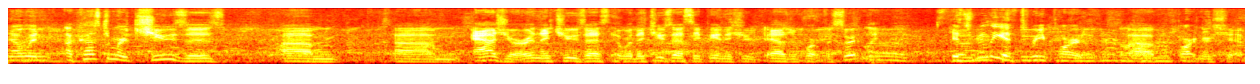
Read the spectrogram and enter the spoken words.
Now when a customer chooses um, um, Azure and they choose or they choose SAP and they choose Azure for it, certainly. It's really a three-part uh, partnership.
